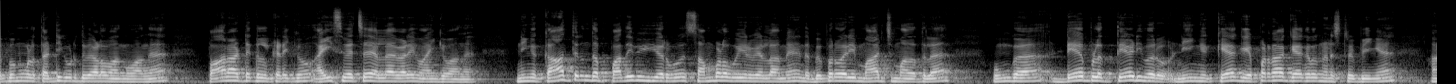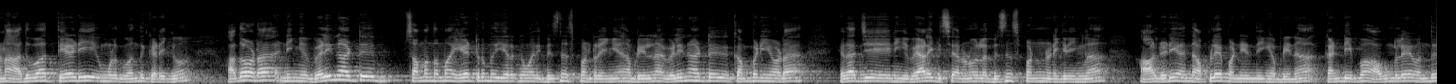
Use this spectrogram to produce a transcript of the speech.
எப்பவும் உங்களை தட்டி கொடுத்து வேலை வாங்குவாங்க. பாராட்டுகள் கிடைக்கும் ஐஸ் வச்சே எல்லா வேலையும் வாங்கிக்குவாங்க. நீங்கள் காத்திருந்த பதவி உயர்வு சம்பள உயர்வு எல்லாமே இந்த பிப்ரவரி மார்ச் மாதத்தில் உங்கள் டேபிள் தேடி வரும். நீங்கள் கேட்க எப்படா கேட்குறதுன்னு நினச்சிட்டு இருப்பீங்க ஆனால் அதுவாக தேடி உங்களுக்கு வந்து கிடைக்கும். அதோட நீங்கள் வெளிநாட்டு சம்மந்தமாக ஏற்றுமதி இறக்குமதி பிஸ்னஸ் பண்ணுறீங்க அப்படி இல்லைனா வெளிநாட்டு கம்பெனியோட ஏதாச்சும் நீங்கள் வேலைக்கு சேரணும் இல்லை பிஸ்னஸ் பண்ணணும்னு நினைக்கிறீங்களா? ஆல்ரெடி வந்து அப்ளை பண்ணியிருந்தீங்க அப்படின்னா கண்டிப்பாக அவங்களே வந்து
